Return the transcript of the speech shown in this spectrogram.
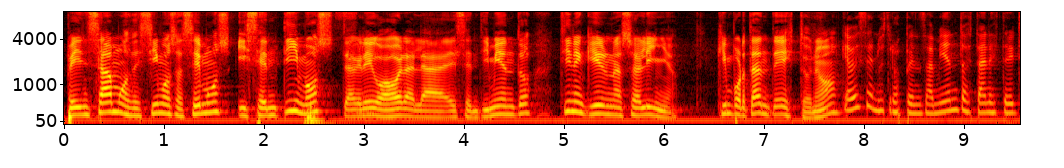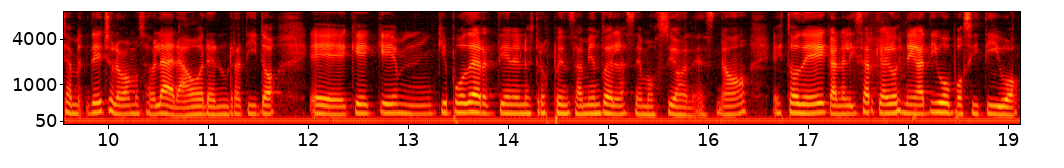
pensamos, decimos, hacemos y sentimos, te agrego ahora el sentimiento, tienen que ir en una sola línea. Qué importante esto, ¿no? Que a veces nuestros pensamientos están estrechamente, de hecho lo vamos a hablar ahora en un ratito, eh, mm, qué, poder tienen nuestros pensamientos en las emociones, ¿no? Esto de canalizar que algo es negativo o positivo.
